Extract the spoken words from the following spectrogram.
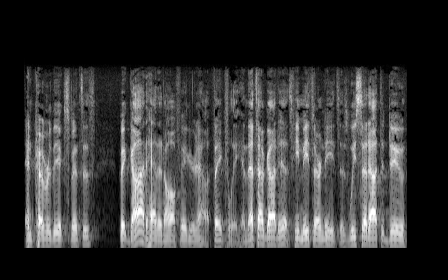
and cover the expenses. But God had it all figured out, thankfully. And that's how God is. He meets our needs. As we set out to do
